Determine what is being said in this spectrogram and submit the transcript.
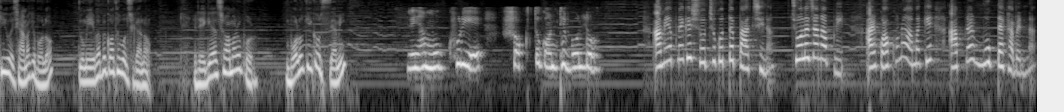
কি হয়েছে আমাকে বলো? তুমি এভাবে কথা বলছো কেন? রেগে আছো আমার উপর? বলো কি করছি আমি? রিহা মুখ ঘুরিয়ে শক্ত কণ্ঠে বলল আমি আপনাকে সহ্য করতে পারছি না। চলে যান আপনি। আর কখনো আমাকে আপনার মুখ দেখাবেন না।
